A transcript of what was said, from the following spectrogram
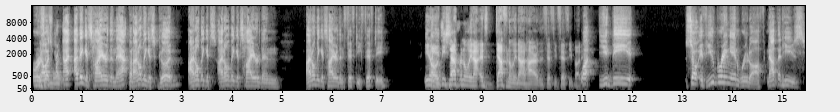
Or no, it I, I think it's higher than that, but I don't think it's good. I don't think it's I don't think it's higher than I don't think it's higher than 50-50. You know, oh, it's be, definitely not it's definitely not higher than 50-50, buddy. Well, you'd be so if you bring in Rudolph, not that he's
